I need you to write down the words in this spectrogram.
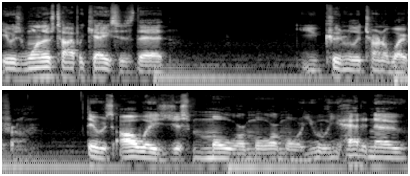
it was one of those type of cases that you couldn't really turn away from there was always just more, more, more. You you had to know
